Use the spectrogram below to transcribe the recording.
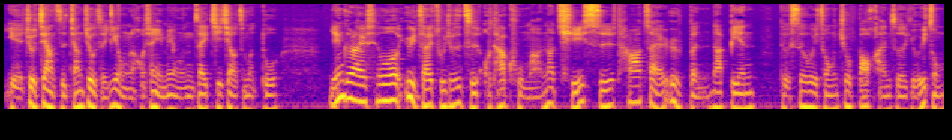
也就这样子将就着用了，好像也没有人在计较这么多。严格来说，御宅族就是指欧塔库嘛。那其实他在日本那边的社会中，就包含着有一种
